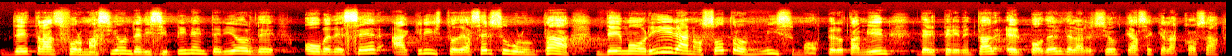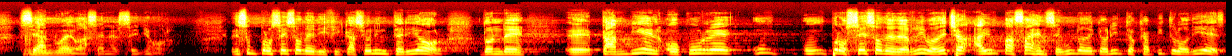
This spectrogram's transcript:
de transformación, de disciplina interior, de obedecer a Cristo, de hacer su voluntad, de morir a nosotros mismos, pero también de experimentar el poder de la reacción que hace que las cosas sean nuevas en el Señor. Es un proceso de edificación interior donde eh, también ocurre un, proceso de derribo. De hecho, hay un pasaje en 2 de Corintios capítulo 10,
